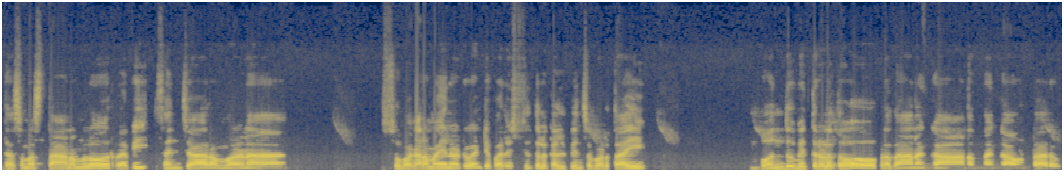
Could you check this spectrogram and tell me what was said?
దశమ స్థానంలో రవి సంచారం వలన శుభకరమైనటువంటి పరిస్థితులు కల్పించబడతాయి. బంధుమిత్రులతో ప్రధానంగా ఆనందంగా ఉంటారు.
